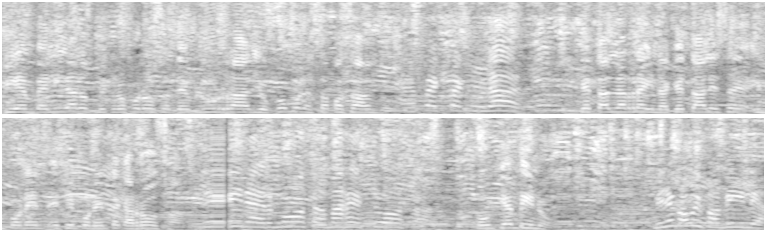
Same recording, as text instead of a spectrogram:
Bienvenida a los micrófonos de Blue Radio. ¿Cómo le está pasando? Espectacular. ¿Qué tal la reina? ¿Qué tal ese imponente, esa imponente carroza? Divina, hermosa, majestuosa. ¿Con quién vino? Vine con mi familia.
